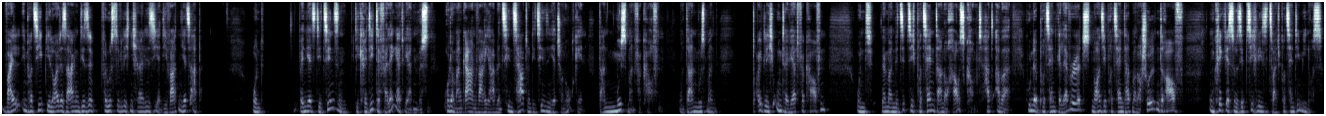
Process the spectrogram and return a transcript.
weil im Prinzip die Leute sagen, diese Verluste will ich nicht realisieren, die warten jetzt ab. Und wenn jetzt die Zinsen, die Kredite verlängert werden müssen oder man gar einen variablen Zins hat und die Zinsen jetzt schon hochgehen, dann muss man verkaufen. Und dann muss man deutlich unter Wert verkaufen. Und wenn man mit 70 Prozent da noch rauskommt, hat aber 100 Prozent geleveraged, 90 Prozent hat man noch Schulden drauf und kriegt jetzt nur 70, liegt 20 Prozent im Minus.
